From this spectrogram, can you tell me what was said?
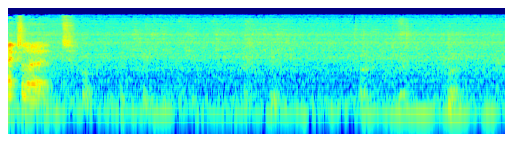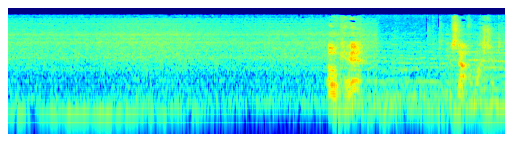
Excellent. Okay. Start from last chapter.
